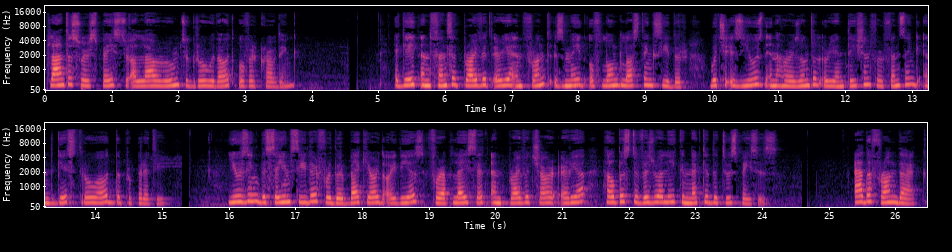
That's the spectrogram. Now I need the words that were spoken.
Plants were spaced to allow room to grow without overcrowding. A gate and fenced private area in front is made of long-lasting cedar, which is used in a horizontal orientation for fencing and gates throughout the property. Using the same cedar for their backyard ideas for a playset and private shower area help us to visually connect the two spaces. Add a front deck.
